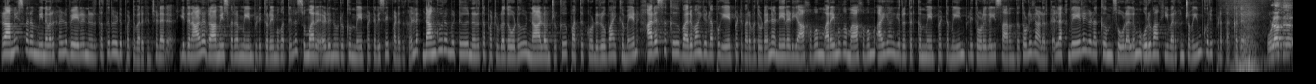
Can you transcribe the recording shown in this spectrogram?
ராமேஸ்வரம் மீனவர் மீனவர்கள் வேலை நிறுத்தத்தில் ஈடுபட்டு வருகின்றனர். இதனால் ராமேஸ்வரம் மீன்பிடி துறைமுகத்தில் சுமார் எழுநூறுக்கும் மேற்பட்ட விசைப்படகுகள் நங்கூரமிட்டு நிறுத்தப்பட்டுள்ளதோடு நாளொன்றுக்கு பத்து கோடி ரூபாய்க்கு மேல் அரசுக்கு வருவாய் இழப்பு ஏற்பட்டு வருவதுடன் நேரடியாகவும் மறைமுகமாகவும் ஐயாயிரத்திற்கும் மேற்பட்ட மீன்பிடி தொழிலை சார்ந்த தொழிலாளர்கள் வேலை இழக்கும் சூழலும் உருவாகி வருகின்றமையும் குறிப்பிடத்தக்கது. உலக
